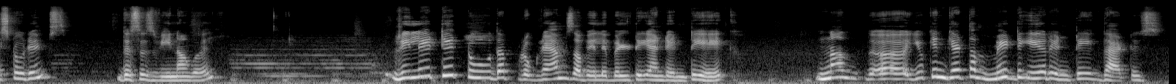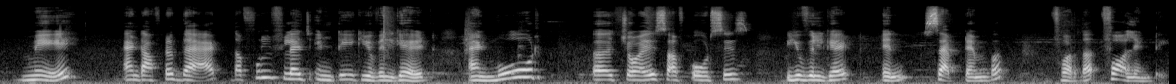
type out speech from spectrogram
students, this is Veena Goyal. Related to the programs availability and intake, now uh, you can get the mid-year intake that is May and after that the full-fledged intake you will get and more uh, choice of courses you will get in September for the fall intake.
